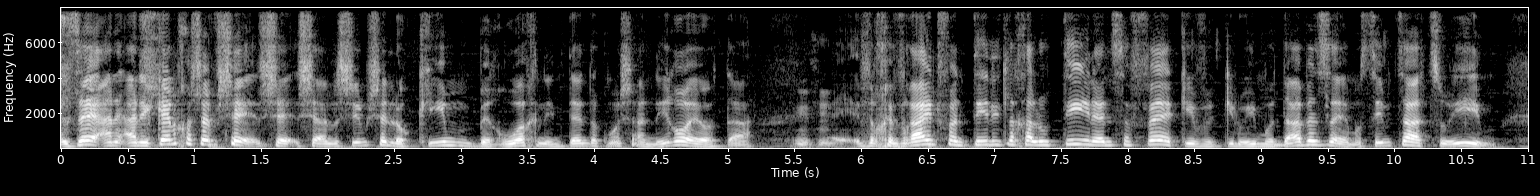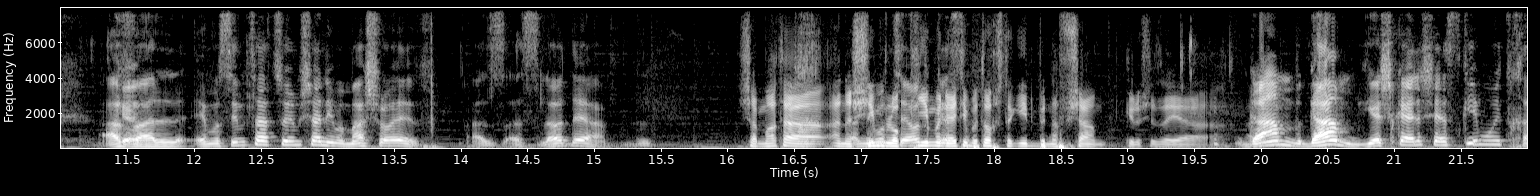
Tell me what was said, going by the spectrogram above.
זה, אני, אני כן חושב ש, ש, שאנשים שלוקים ברוח נינטנדו כמו שאני רואה אותה, זו חברה אינפנטילית לחלוטין, אין ספק, כאילו היא מודה בזה, הם עושים צעצועים, אבל הם עושים צעצועים שאני ממש אוהב, אז, אז לא יודע, שאמרת אנשים לוקים, אני כסף. הייתי בטוח שתגיד בנפשם, כאילו שזה היה... גם, גם, יש כאלה שיסכימו איתך,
